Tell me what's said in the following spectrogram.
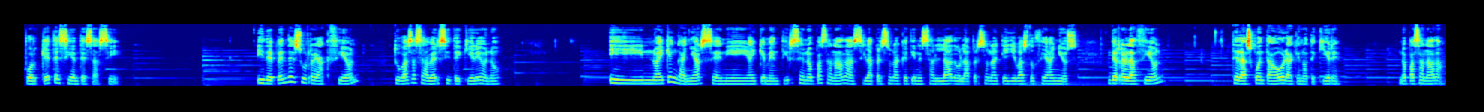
por qué te sientes así. Y depende de su reacción, tú vas a saber si te quiere o no. Y no hay que engañarse ni hay que mentirse, no pasa nada si la persona que tienes al lado, la persona que llevas 12 años de relación, te das cuenta ahora que no te quiere. No pasa nada.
